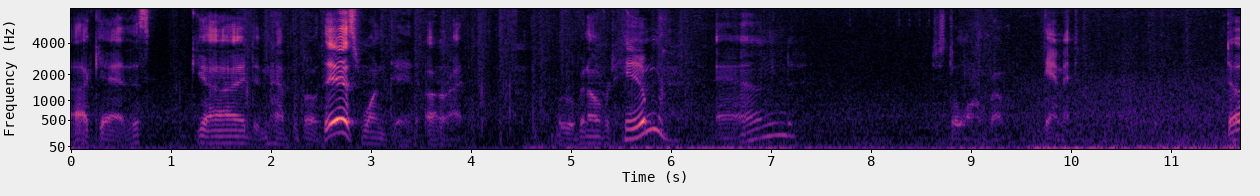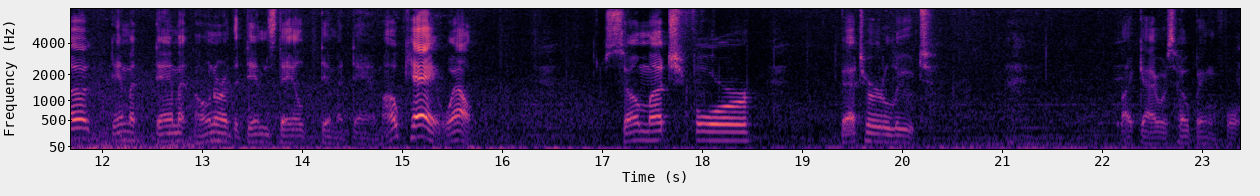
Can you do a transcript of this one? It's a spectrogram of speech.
Okay, this guy didn't have the bow. This one did. Alright. Moving over to him. And... Just a longbow. Damn it. Doug, it, damn it. Owner of the Dimsdale Dimmadam. Okay, well. So much for better loot. Like I was hoping for.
